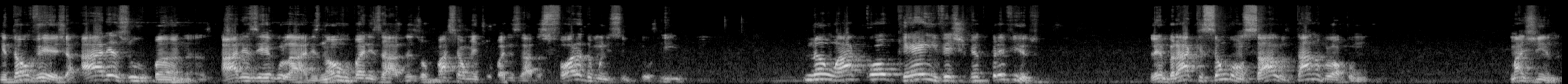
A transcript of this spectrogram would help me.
Então, veja, áreas urbanas, áreas irregulares, não urbanizadas ou parcialmente urbanizadas fora do município do Rio, não há qualquer investimento previsto. Lembrar que São Gonçalo está no bloco 1. Imagina.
